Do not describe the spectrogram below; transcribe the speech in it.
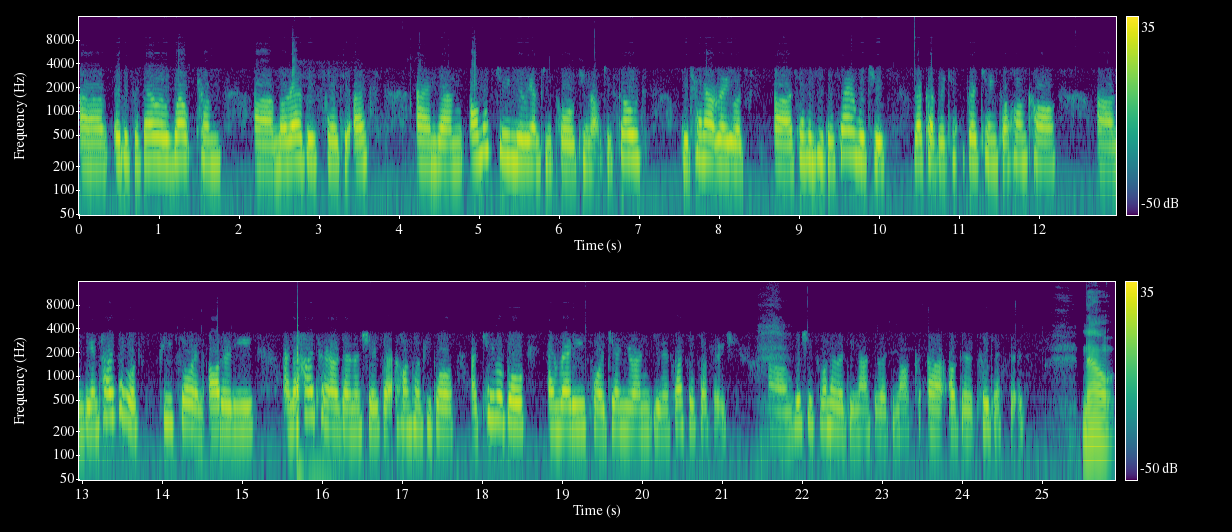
uh, it is a very welcome uh, morale booster to us, and um, almost 3 million people came out to vote. The turnout rate was uh, 70%, which is record-breaking for Hong Kong. Um, the entire thing was peaceful and orderly, and the high turnout demonstrates that Hong Kong people are capable and ready for genuine universal suffrage, um, which is one of the demands of the, democ- uh, of the protesters. Now,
